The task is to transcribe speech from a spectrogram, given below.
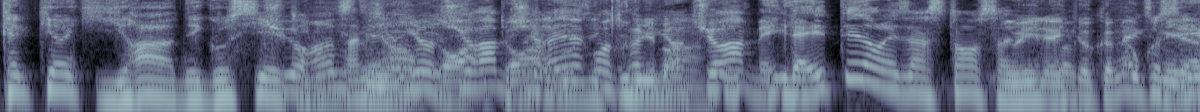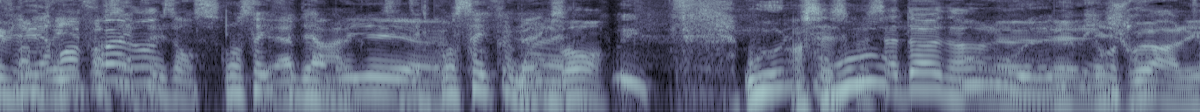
quelqu'un qui ira négocier avec le ministère. Thuram, j'ai rien contre équilibres. Lilian Thuram, mais il a été dans les instances. Oui, il a été au COMEX, mais il fédéral. brillé par sa Conseil fédéral. le euh, Conseil fédéral. Bon, on sait ce que ça donne, hein, non, les, joueurs, les,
